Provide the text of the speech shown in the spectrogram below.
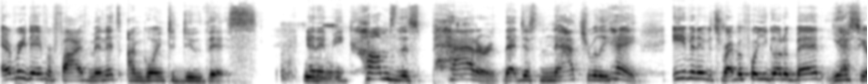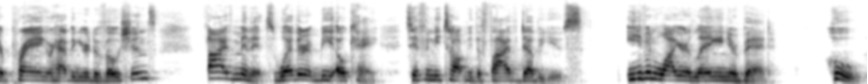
every day for five minutes, I'm going to do this. Mm-hmm. And it mm-hmm. becomes this pattern that just naturally, hey, even if it's right before you go to bed, yes, you're praying or having your devotions, five minutes, whether it be, okay, Tiffani taught me the five W's, even while you're laying in your bed. Who?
